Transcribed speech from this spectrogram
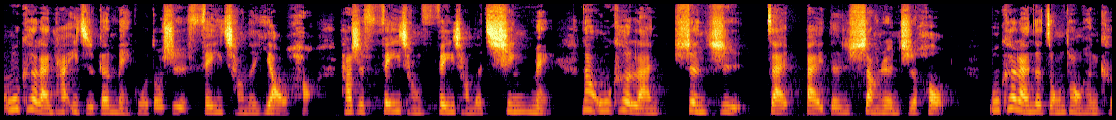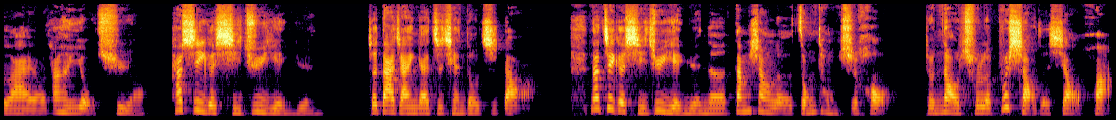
乌克兰它一直跟美国都是非常的要好，它是非常非常的亲美。那乌克兰甚至在拜登上任之后，乌克兰的总统很可爱哦，他很有趣哦，他是一个喜剧演员，这大家应该之前都知道啊。那这个喜剧演员呢，当上了总统之后，就闹出了不少的笑话。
